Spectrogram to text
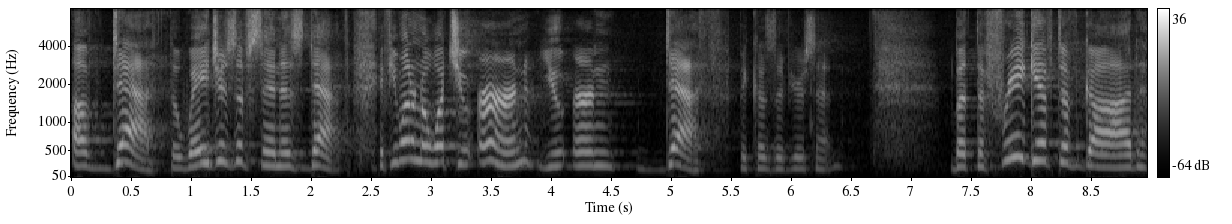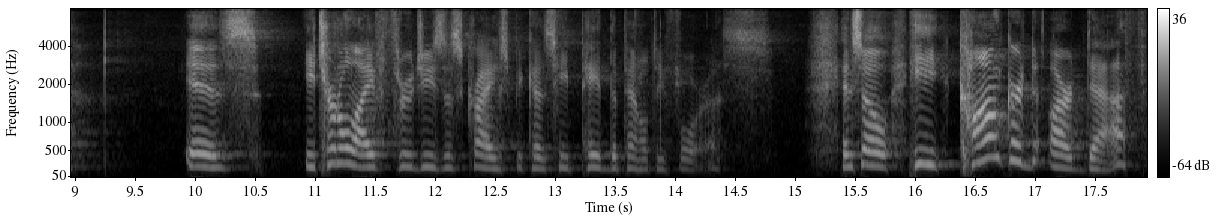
of death. The wages of sin is death. If you want to know what you earn, you earn death because of your sin. But the free gift of God is eternal life through Jesus Christ because he paid the penalty for us. And so he conquered our death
